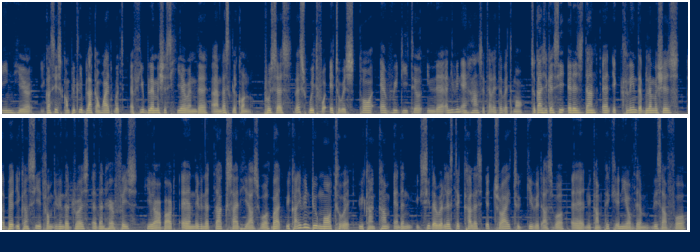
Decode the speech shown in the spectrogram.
in here. You can see it's completely black and white with a few blemishes here and there. Um let's click on process. Let's wait for it to restore every detail in there and even enhance it a little bit more. So guys you can see it is done and it cleaned the blemishes a bit. You can see it from even the dress and then her face here about and even the dark side here as well. But we can even do more to it. We can come and then you see the realistic colors it try to give it as well. And we can pick any of them. These are four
